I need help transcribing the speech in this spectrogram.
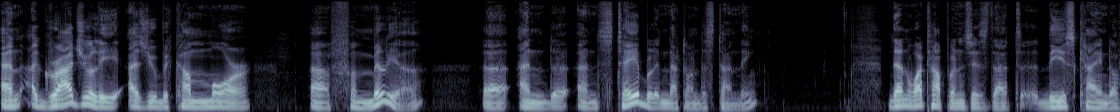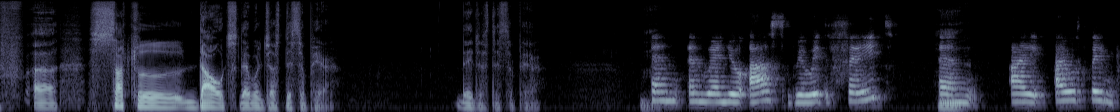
and uh, gradually, as you become more uh, familiar uh, and uh, and stable in that understanding, then what happens is that these kind of uh, subtle doubts they will just disappear. They just disappear. And and when you ask will it fade, and I I would think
